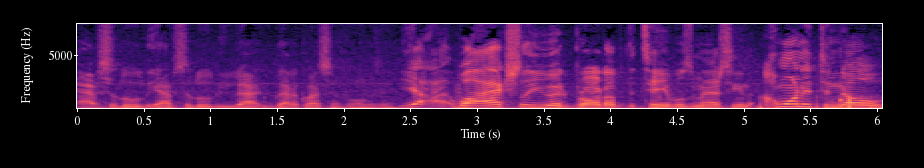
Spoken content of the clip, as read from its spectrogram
Absolutely, absolutely. You got you got a question for me? Yeah, well, actually, you had brought up the tables match thing. I wanted to know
